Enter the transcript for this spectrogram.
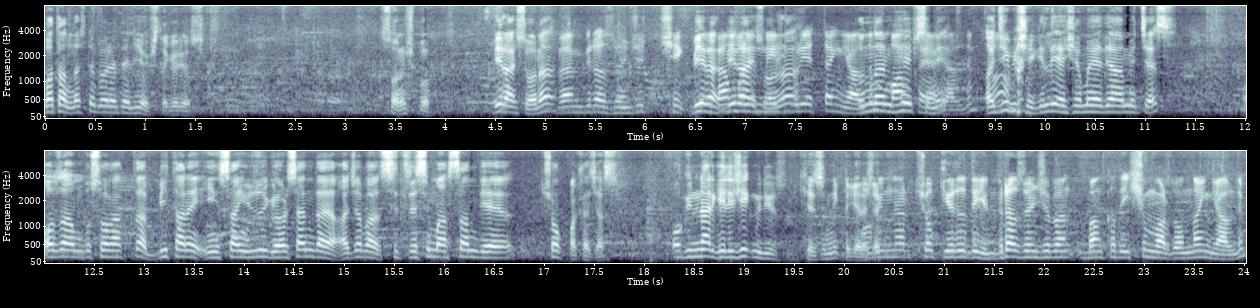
vatandaş da böyle deliyor işte görüyorsun. Sonuç bu. Bir ay sonra Ben biraz önce çektim. bir, ben bir ay sonra mecburiyetten geldim. bunların hepsini geldim. acı Tamam bir şekilde yaşamaya devam edeceğiz. O zaman bu sokakta bir tane insan yüzü görsen de acaba stresi mi atsan diye çok bakacağız. O günler gelecek mi diyorsun? Kesinlikle O gelecek. günler çok geride değil. Biraz önce ben bankada işim vardı ondan geldim.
